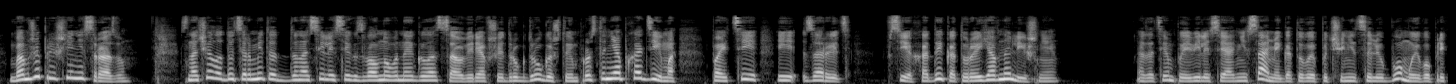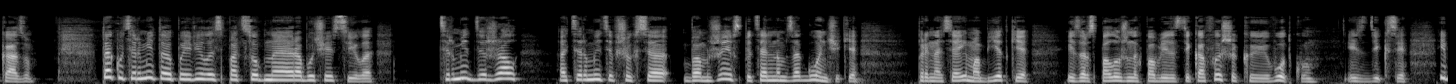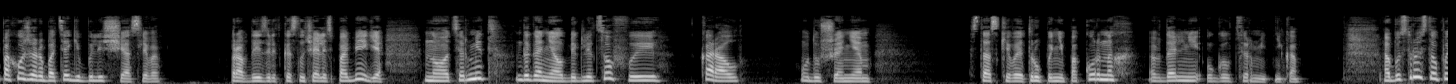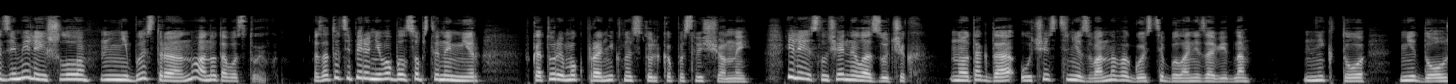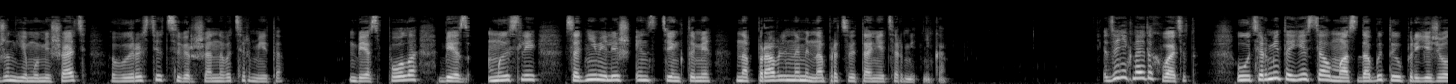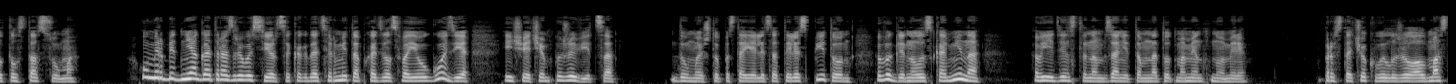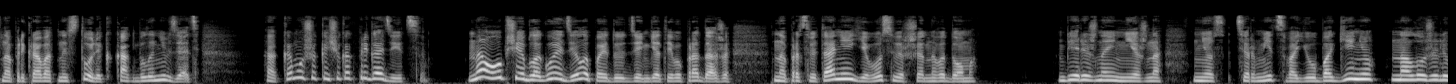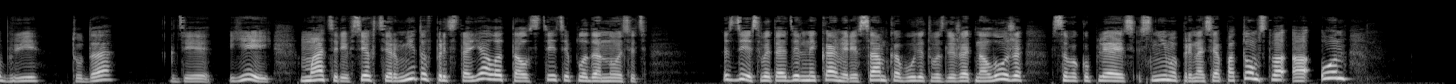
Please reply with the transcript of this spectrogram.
Бомжи пришли не сразу. Сначала до термита доносились их взволнованные голоса, уверявшие друг друга, что им просто необходимо пойти и зарыть все ходы, которые явно лишние. А затем появились и они сами, готовые подчиниться любому его приказу. Так у термита появилась подсобная рабочая сила. Термит держал отермитившихся бомжей в специальном загончике, принося им объедки из расположенных поблизости кафешек и водку из Дикси, и, похоже, работяги были счастливы. Правда, изредка случались побеги, но термит догонял беглецов и карал удушением – стаскивая трупы непокорных в дальний угол термитника. Обустройство подземелья шло не быстро, но оно того стоило. Зато теперь у него был собственный мир, в который мог проникнуть только посвященный. Или случайный лазучик, но тогда участь незваного гостя была незавидна. Никто не должен ему мешать вырастить совершенного термита. Без пола, без мыслей, с одними лишь инстинктами, направленными на процветание термитника. Денег на это хватит. У термита есть алмаз, добытый у приезжего толстосума. Умер бедняга от разрыва сердца, когда термит обходил свои угодья, ища чем поживиться. Думая, что постоялец отеля спит, он выглянул из камина в единственном занятом на тот момент номере. Простачок выложил алмаз на прикроватный столик, как было не взять. А камушек еще как пригодится. На общее благое дело пойдут деньги от его продажи, на процветание его совершенного дома. Бережно и нежно нес термит свою богиню на ложе любви туда, где ей, матери всех термитов, предстояло толстеть и плодоносить. Здесь, в этой отдельной камере, самка будет возлежать на ложе, совокупляясь с ним и принося потомство, а он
